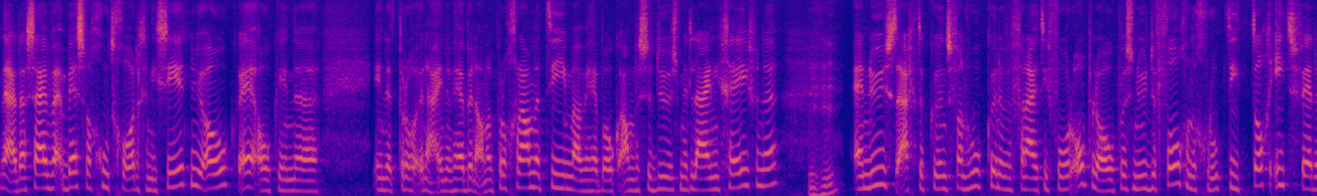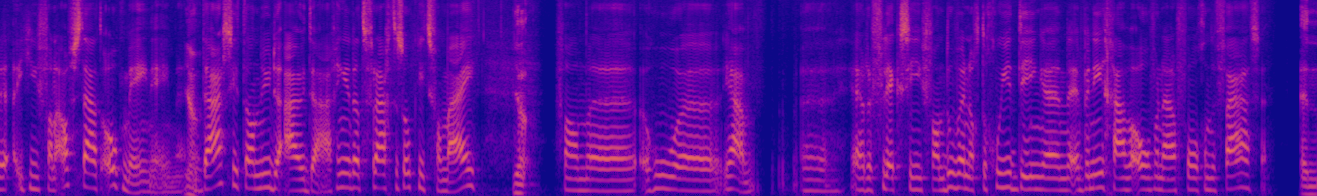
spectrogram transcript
nou, daar zijn we best wel goed georganiseerd nu ook. Hè, ook in, uh, in het pro nou, we hebben dan een programmateam, maar we hebben ook ambassadeurs met leidinggevenden. Mm En nu is het eigenlijk de kunst van hoe kunnen we vanuit die vooroplopers nu de volgende groep, die toch iets verder hiervan afstaat, ook meenemen. Ja. En daar zit dan nu de uitdaging. En dat vraagt dus ook iets van mij. Ja. Van uh, hoe, uh, ja, uh, reflectie van doen we nog de goede dingen en wanneer gaan we over naar een volgende fase. En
